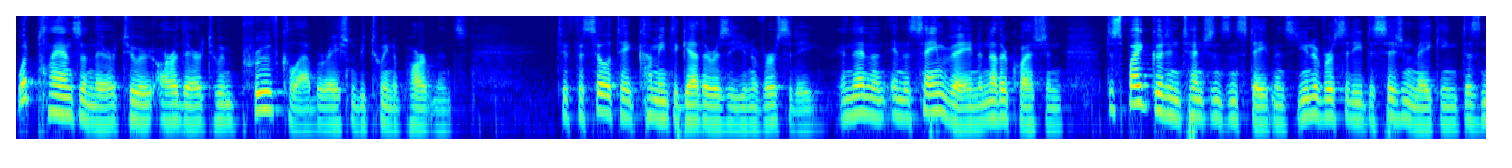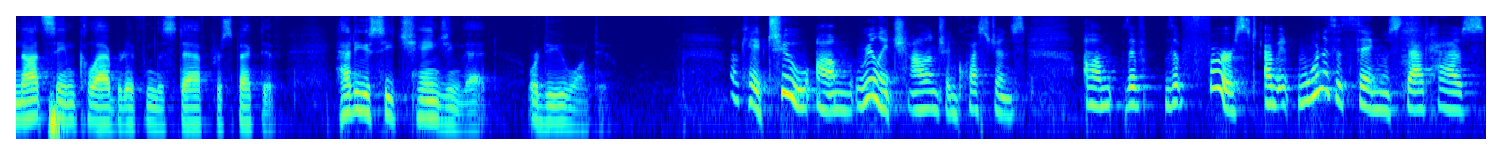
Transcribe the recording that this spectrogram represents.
What plans in there to, are there to improve collaboration between departments, to facilitate coming together as a university? And then in, in the same vein, another question. Despite good intentions and statements, university decision-making does not seem collaborative from the staff perspective. How do you see changing that, or do you want to? Okay, two um, really challenging questions. Um, the, the first, I mean, one of the things that has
